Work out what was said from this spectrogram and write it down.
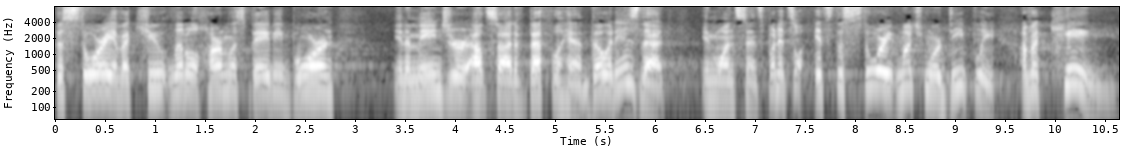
the story of a cute little harmless baby born in a manger outside of Bethlehem, though it is that in one sense. But it's, it's the story much more deeply of a king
